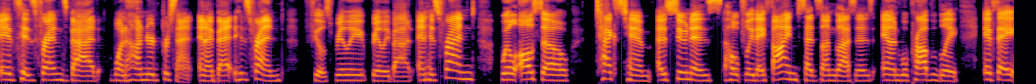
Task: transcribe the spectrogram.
It's his friend's bad 100% and i bet his friend feels really really bad. And his friend will also text him as soon as hopefully they find said sunglasses and will probably if they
